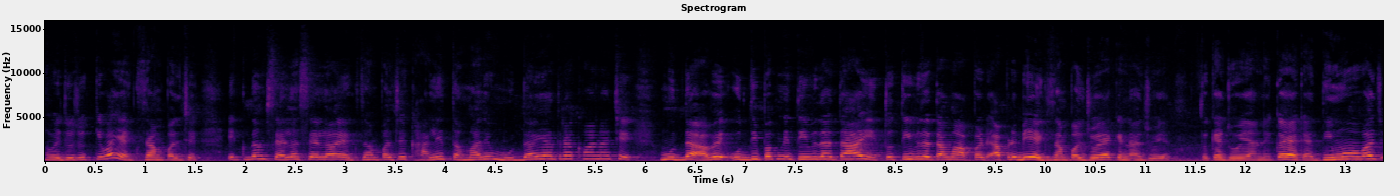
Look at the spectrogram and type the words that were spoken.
હવે જોજો કેવા એક્ઝામ્પલ છે. એકદમ સહેલા સહેલા એક્ઝામ્પલ છે. ખાલી તમારે મુદ્દા યાદ રાખવાના છે. મુદ્દા, હવે ઉદ્દીપકની તીવ્રતા આવી તો તીવ્રતામાં આપણે આપણે બે એક્ઝામ્પલ જોયા કે ના જોયા? તો કે જોયા ને કયા કયા? ધીમો અવાજ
